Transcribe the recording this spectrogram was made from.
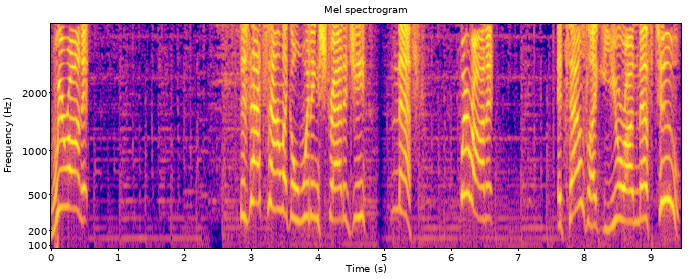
We're on it. Does that sound like a winning strategy? Meth. We're on it. It sounds like you're on meth too.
